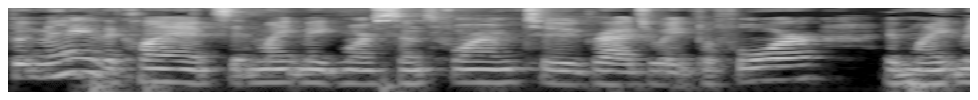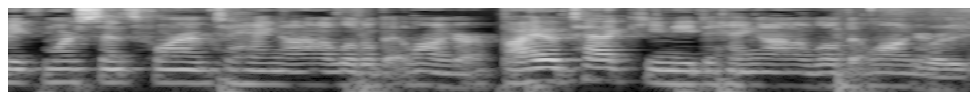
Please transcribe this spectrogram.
But many of the clients, it might make more sense for them to graduate before. It might make more sense for them to hang on a little bit longer. Biotech, you need to hang on a little bit longer. Right.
